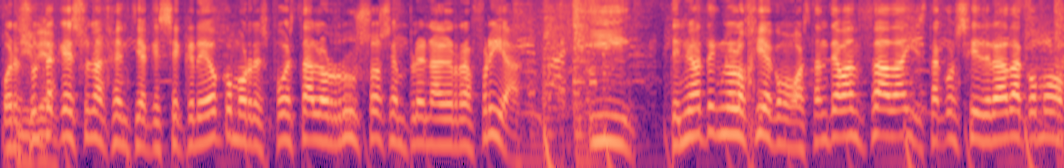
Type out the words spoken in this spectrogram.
pues resulta que es una agencia que se creó como respuesta a los rusos en plena Guerra Fría y tenía una tecnología como bastante avanzada y está considerada como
